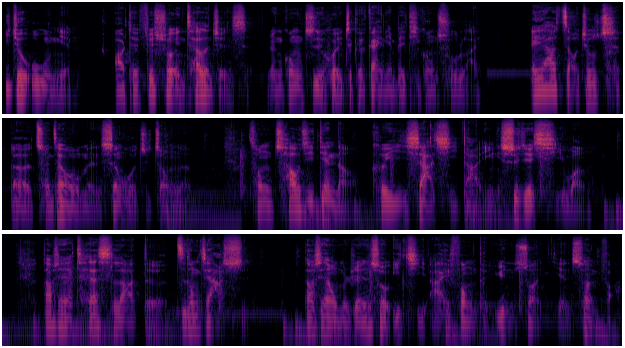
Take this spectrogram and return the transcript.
一九五五年，artificial intelligence 人工智慧这个概念被提供出来，AI 早就存呃存在我们生活之中了。从超级电脑可以下棋打赢世界棋王，到现在 Tesla 的自动驾驶。到现在，我们人手一机 iPhone 的运算演算法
